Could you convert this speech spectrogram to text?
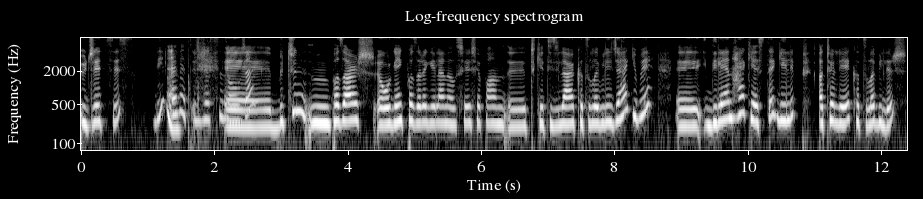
Ücretsiz değil mi? Evet ücretsiz Ee, olacak. bütün pazar e, organik pazara gelen alışveriş yapan e, tüketiciler katılabileceği gibi e, dileyen herkes de gelip atölyeye katılabilir.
